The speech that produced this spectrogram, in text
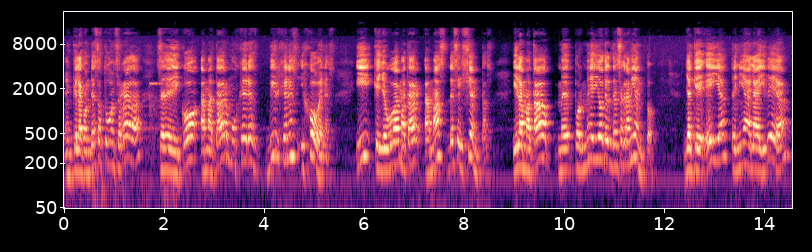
en que la condesa estuvo encerrada, se dedicó a matar mujeres vírgenes y jóvenes y que llegó a matar a más de 600 y las mataba por medio del desagramiento, ya que ella tenía la idea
